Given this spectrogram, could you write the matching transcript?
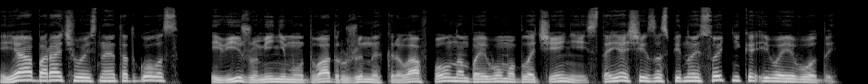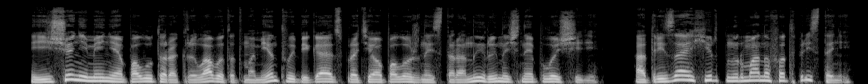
Я оборачиваюсь на этот голос и вижу минимум два дружинных крыла в полном боевом облачении, стоящих за спиной сотника и воеводы. Еще не менее полутора крыла в этот момент выбегают с противоположной стороны рыночной площади, отрезая хирт Нурманов от пристани.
